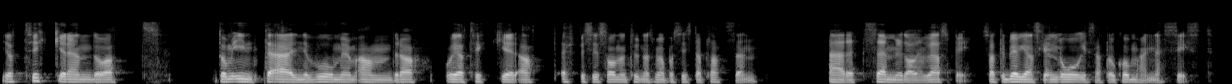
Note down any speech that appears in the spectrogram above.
jag tycker ändå att de inte är i nivå med de andra och jag tycker att FBC Sollentuna som är på sista platsen är ett sämre lag än Väsby. Så att det blev ganska logiskt att de kom här näst sist.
